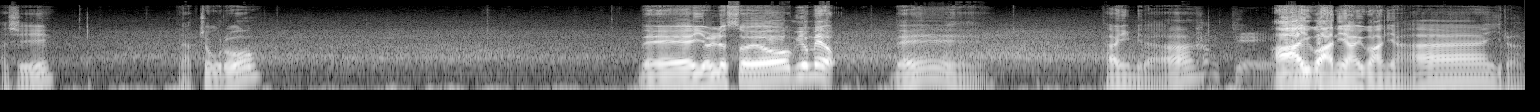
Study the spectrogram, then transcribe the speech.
다시. 네, 앞쪽으로. 네 열렸어요. 위험해요. 네 다행입니다. 아 이거 아니야 이거 아니야. 아 이런.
